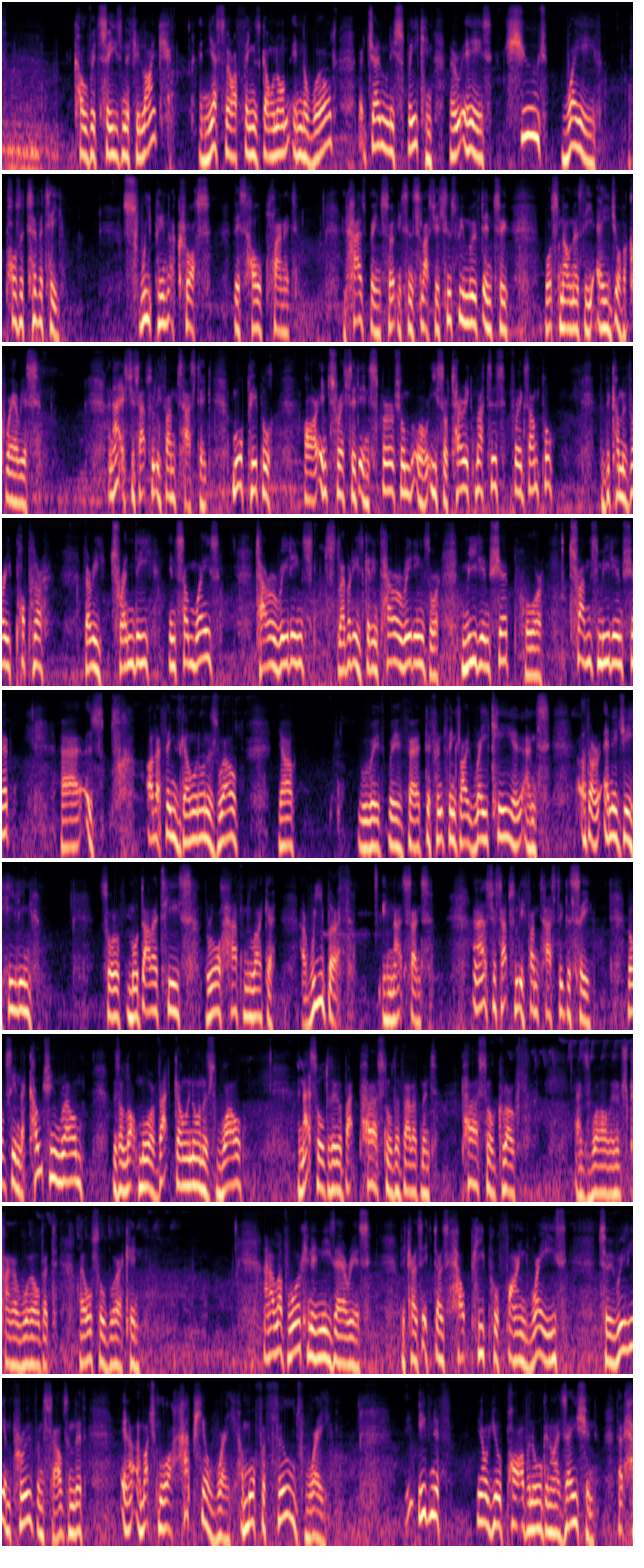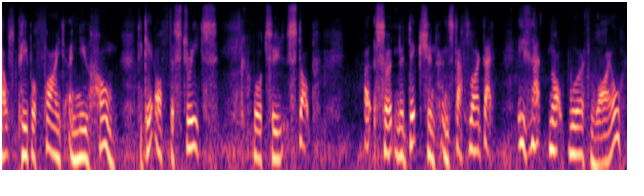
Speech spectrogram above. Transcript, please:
COVID season, if you like. And yes, there are things going on in the world, but generally speaking, there is huge wave of positivity sweeping across this whole planet. It has been certainly since last year, since we moved into what's known as the age of Aquarius. And that is just absolutely fantastic. More people are interested in spiritual or esoteric matters, for example. They're becoming very popular, very trendy in some ways. Tarot readings, celebrities getting tarot readings, or mediumship, or trance mediumship. Uh, there's other things going on as well. You know, with with uh, different things like Reiki and, and, other energy healing sort of modalities. They're all having like a, a rebirth in that sense, and that's just absolutely fantastic to see. And obviously, in the coaching realm, there's a lot more of that going on as well, and that's all to do about personal development, personal growth as well in this kind of world that I also work in. And I love working in these areas because it does help people find ways to really improve themselves and live in a much more happier way, a more fulfilled way. Even if you know you're part of an organization that helps people find a new home to get off the streets or to stop a certain addiction and stuff like that is that not worthwhile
